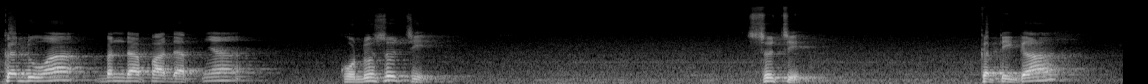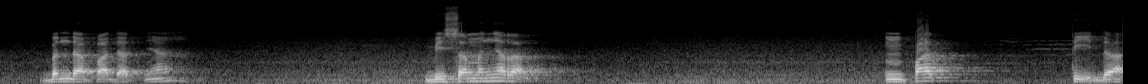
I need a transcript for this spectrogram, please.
Kedua, benda padatnya kudu suci. Suci. Ketiga, benda padatnya bisa menyerap. Empat, tidak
